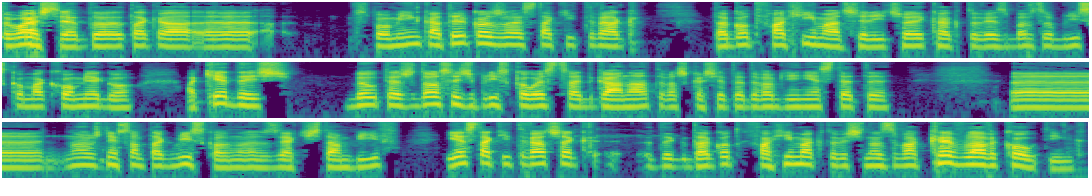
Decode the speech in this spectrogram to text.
to właśnie, to taka e, wspominka, tylko że jest taki track Dagot Fahima, czyli człowieka, który jest bardzo blisko Mahomiego, a kiedyś był też dosyć blisko Westside Guna, troszkę się te drogi niestety e, no już nie są tak blisko, no jest jakiś tam beef. Jest taki traczek Dagot Fahima, który się nazywa Kevlar Coating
